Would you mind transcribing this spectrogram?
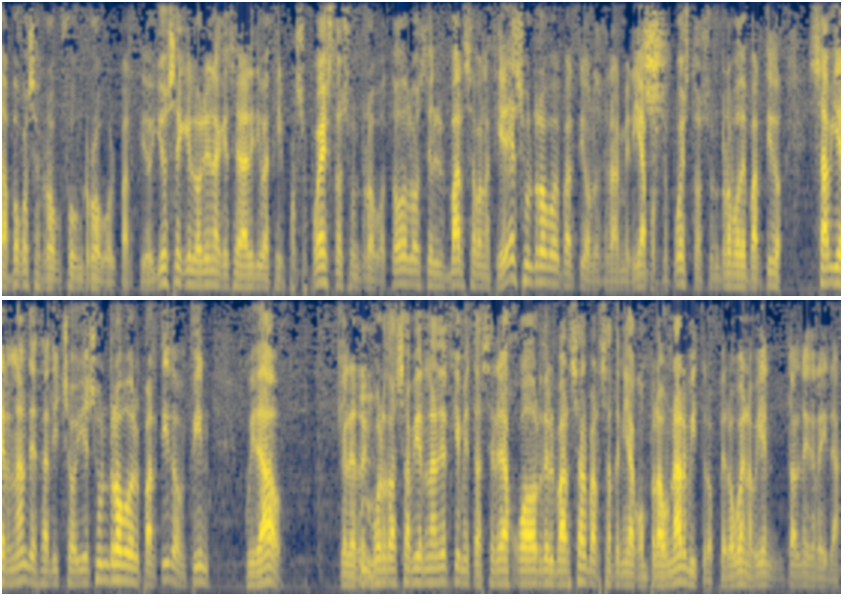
tampoco se fue un robo el partido. Yo sé que Lorena, que será la iba a decir, por supuesto, es un robo. Todos los del Barça van a decir, es un robo de partido. Los de la Almería, por supuesto, es un robo de partido. Xavi Hernández ha dicho hoy, es un robo del partido. En fin, cuidado. Que le mm. recuerdo a Xavi Hernández que mientras él era jugador del Barça, el Barça tenía comprado un árbitro. Pero bueno, bien, tal Negreira.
